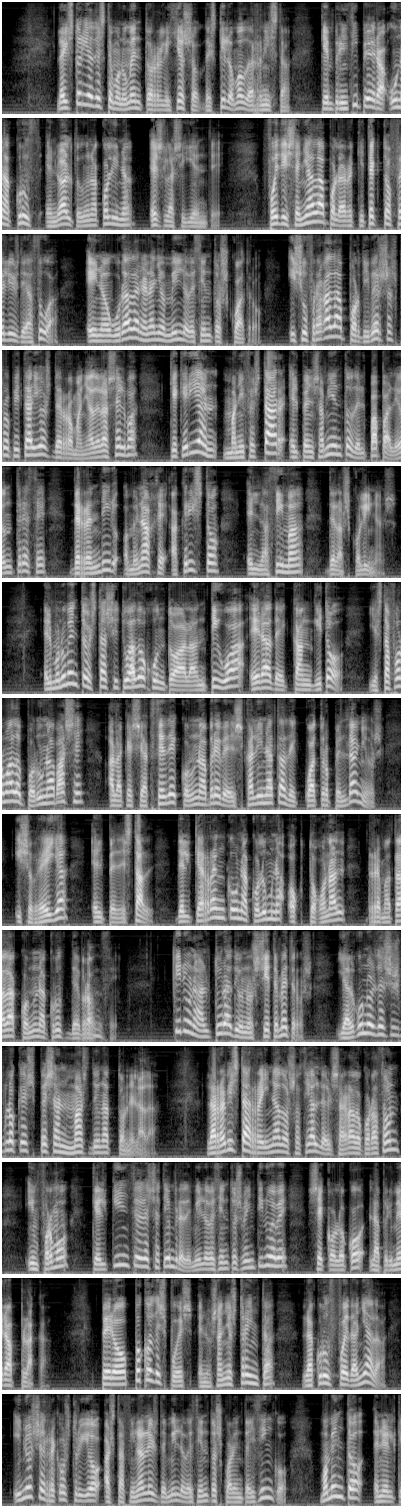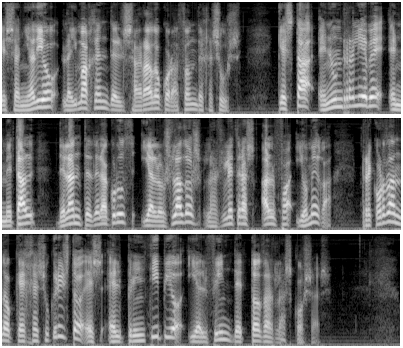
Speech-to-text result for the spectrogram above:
La historia de este monumento religioso de estilo modernista, que en principio era una cruz en lo alto de una colina, es la siguiente. Fue diseñada por el arquitecto Félix de Azúa, e inaugurada en el año 1904 y sufragada por diversos propietarios de Romañá de la Selva que querían manifestar el pensamiento del Papa León XIII de rendir homenaje a Cristo en la cima de las colinas. El monumento está situado junto a la antigua era de Canguitó y está formado por una base a la que se accede con una breve escalinata de cuatro peldaños y sobre ella el pedestal, del que arranca una columna octogonal rematada con una cruz de bronce. Tiene una altura de unos siete metros y algunos de sus bloques pesan más de una tonelada. La revista Reinado Social del Sagrado Corazón informó que el 15 de septiembre de 1929 se colocó la primera placa. Pero poco después, en los años 30, la cruz fue dañada y no se reconstruyó hasta finales de 1945, momento en el que se añadió la imagen del Sagrado Corazón de Jesús, que está en un relieve en metal delante de la cruz y a los lados las letras alfa y omega, recordando que Jesucristo es el principio y el fin de todas las cosas.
